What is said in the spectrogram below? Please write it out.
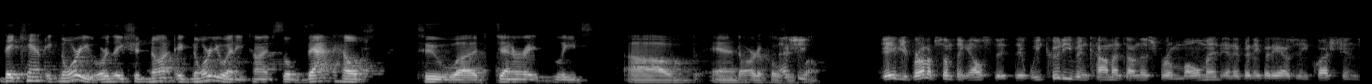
they can't ignore you, or they should not ignore you anytime. So that helps to uh, generate leads um, and articles Actually, as well. Dave, you brought up something else that, that we could even comment on this for a moment, and if anybody has any questions,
